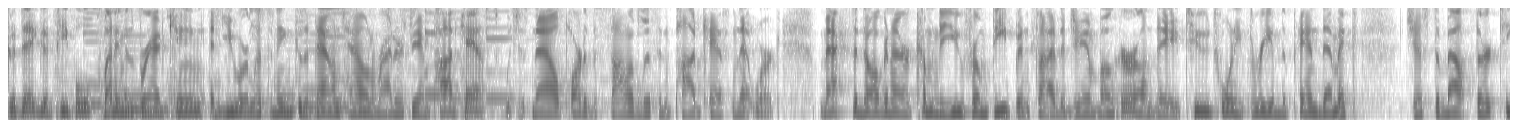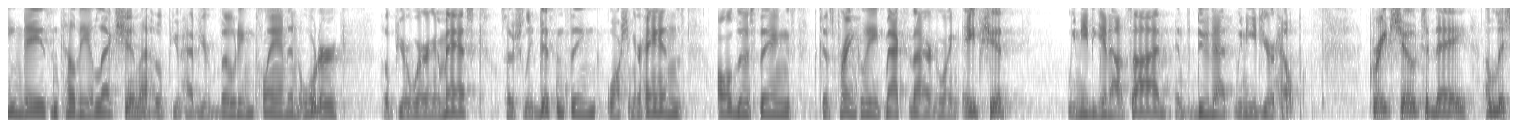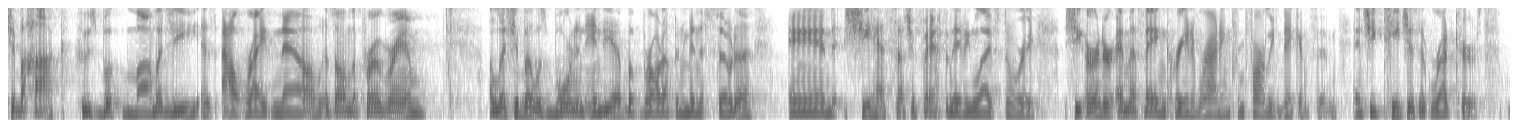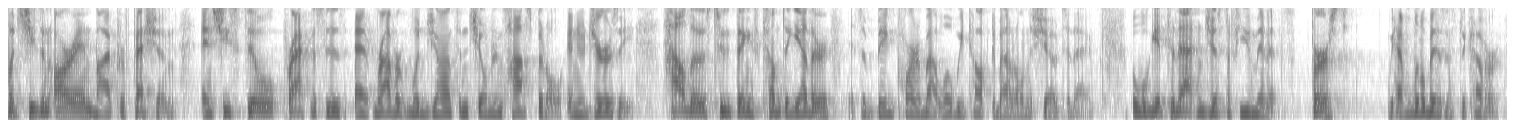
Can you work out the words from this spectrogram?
Good day, good people. My name is Brad King, and you are listening to the Downtown Writers Jam podcast, which is now part of the Solid Listen Podcast Network. Max the dog and I are coming to you from deep inside the Jam bunker on day 223 of the pandemic. Just about 13 days until the election. I hope you have your voting plan in order. Hope you're wearing a mask, socially distancing, washing your hands, all of those things, because frankly, Max and I are going apeshit. We need to get outside, and to do that, we need your help. Great show today. Elisheba Haqq, whose book Mamaji is out right now, is on the program. Alicia was born in India but brought up in Minnesota, and she has such a fascinating life story. She earned her MFA in creative writing from Fairleigh Dickinson, and she teaches at Rutgers, but she's an RN by profession, and she still practices at Robert Wood Johnson Children's Hospital in New Jersey. How those two things come together is a big part about what we talked about on the show today. But we'll get to that in just a few minutes. First, we have a little business to cover.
